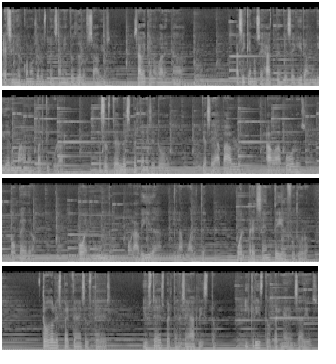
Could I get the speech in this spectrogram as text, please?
el Señor conoce los pensamientos de los sabios, sabe que no valen nada. Así que no se jacten de seguir a un líder humano en particular, pues a ustedes les pertenece todo, ya sea Pablo, a Apolos o Pedro, o el mundo, o la vida y la muerte, o el presente y el futuro. Todo les pertenece a ustedes, y ustedes pertenecen a Cristo, y Cristo pertenece a Dios.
